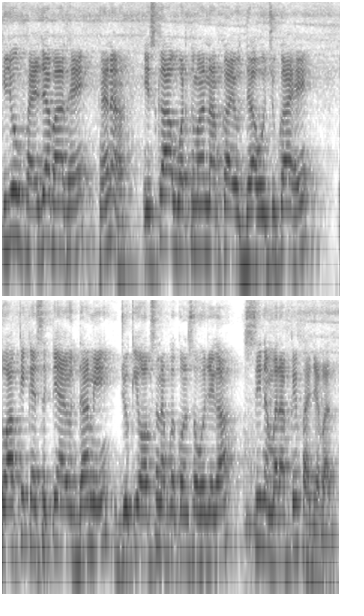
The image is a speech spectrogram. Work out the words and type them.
कि जो फैजाबाद है है ना? इसका वर्तमान आपका अयोध्या हो चुका है। तो आपके कह सकते हैं अयोध्या में, जो कि ऑप्शन आपका कौन सा हो जाएगा? सी नंबर आपके फैजाबाद।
